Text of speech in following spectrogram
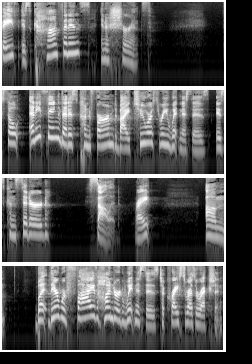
faith is confidence and assurance. So anything that is confirmed by two or three witnesses is considered solid, right? Um, but there were 500 witnesses to Christ's resurrection.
